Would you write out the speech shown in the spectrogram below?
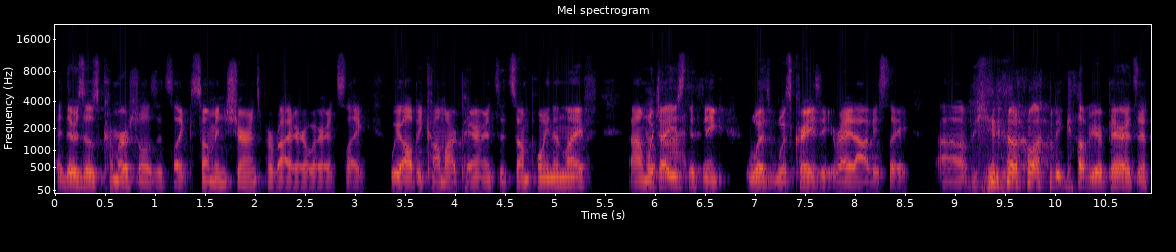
there's those commercials. It's like some insurance provider where it's like we all become our parents at some point in life, um, oh, which God. I used to think was was crazy, right? Obviously, um, you don't want to become your parents, and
